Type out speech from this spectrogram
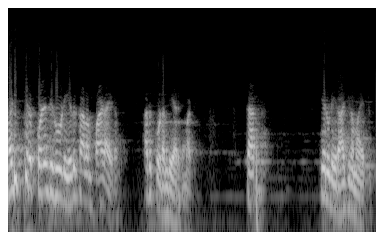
படிக்கிற குழந்தைகளுடைய எதிர்காலம் பாழாயிடும். அது குழந்தையா இருக்க மாட்டேன் சார் என்னுடைய ராஜினாமா ஆயிருக்கு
